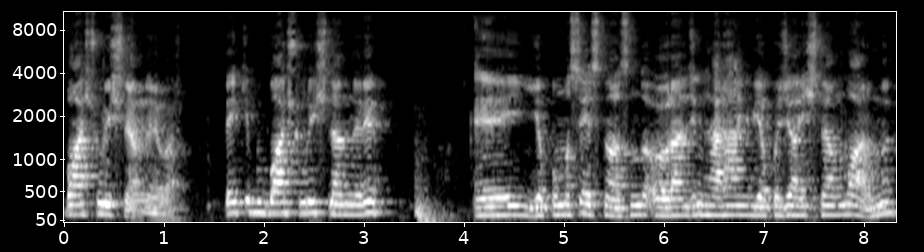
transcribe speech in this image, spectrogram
başvuru işlemleri var. Peki bu başvuru işlemleri e, yapılması esnasında öğrencinin herhangi bir yapacağı işlem var mı?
